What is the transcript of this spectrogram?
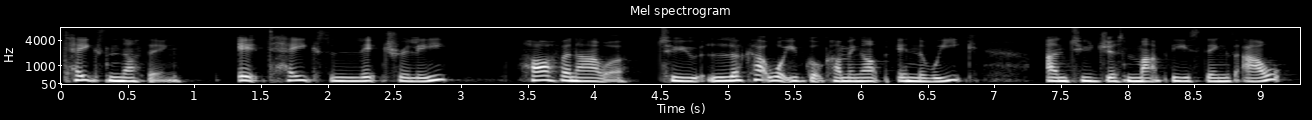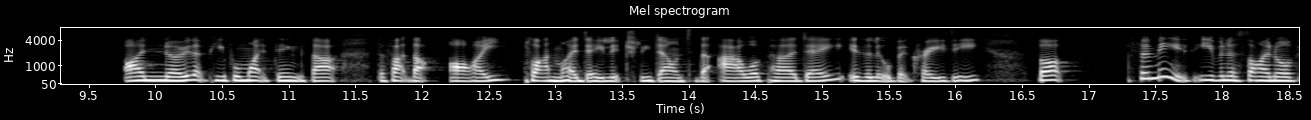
takes nothing, it takes literally half an hour to look at what you've got coming up in the week and to just map these things out I know that people might think that the fact that I plan my day literally down to the hour per day is a little bit crazy, but for me, it's even a sign of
